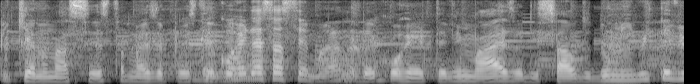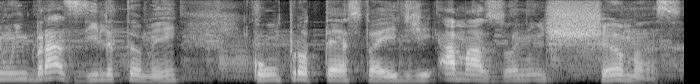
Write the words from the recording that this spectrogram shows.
pequeno na sexta, mas depois No teve. decorrer um... dessa semana, No né? decorrer teve mais ali sábado e domingo e teve um em Brasília também com um protesto aí de Amazônia em chamas.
